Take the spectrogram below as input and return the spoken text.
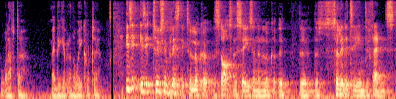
we'll have to maybe give it another week or two. Is it is it too simplistic to look at the start of the season and look at the, the, the solidity in defence,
